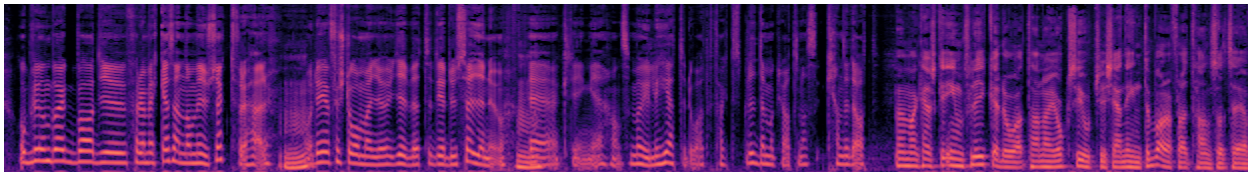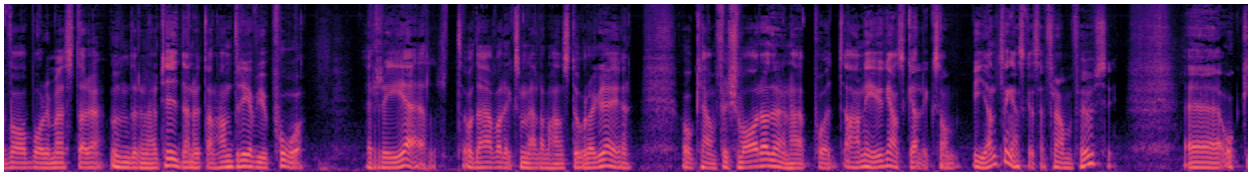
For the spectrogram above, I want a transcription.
Och Bloomberg bad ju för en vecka sedan om ursäkt för det här mm. och det förstår man ju givet det du säger nu mm. eh, kring hans möjligheter då att faktiskt bli Demokraternas kandidat. Men man kanske ska inflika då att han har ju också gjort sig känd, inte bara för att han så att säga var borgmästare under den här tiden utan han drev ju på rejält. Och det här var liksom en av hans stora grejer. Och han försvarade den här på ett, han är ju ganska liksom, egentligen ganska så framfusig. Eh, och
